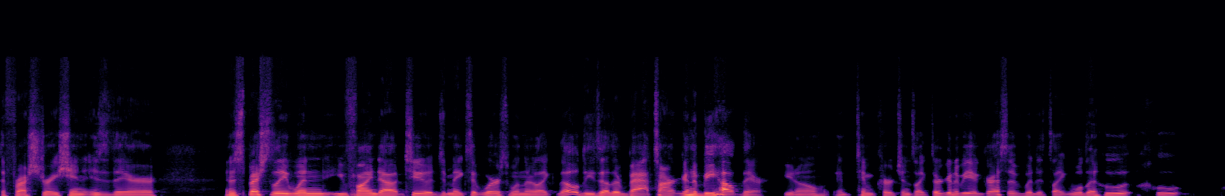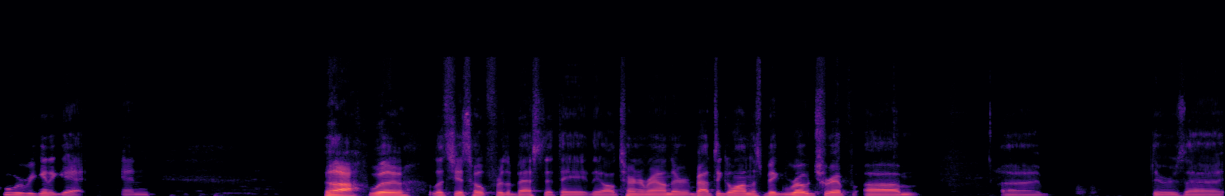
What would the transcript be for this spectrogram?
the frustration is there. And especially when you find out too, it makes it worse when they're like, no, these other bats aren't going to be out there, you know. And Tim Kurkjian's like, they're going to be aggressive, but it's like, well, then who, who, who are we going to get? And ah, well, let's just hope for the best that they they all turn around. They're about to go on this big road trip. Um, uh, there's uh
